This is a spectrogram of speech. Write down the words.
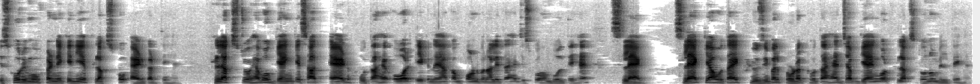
इसको रिमूव करने के लिए फ्लक्स को ऐड करते हैं. फ्लक्स जो है वो गैंग के साथ ऐड होता है और एक नया कंपाउंड बना लेता है जिसको हम बोलते हैं स्लैग स्लैग क्या होता है? एक फ्यूजिबल प्रोडक्ट होता है जब गैंग और फ्लक्स दोनों मिलते हैं।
